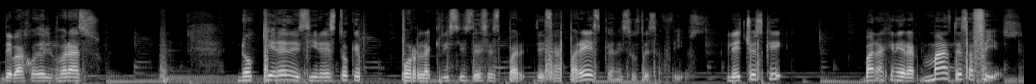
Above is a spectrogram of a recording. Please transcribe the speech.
debajo del brazo no quiere decir esto que por la crisis desaparezcan esos desafíos. El hecho es que van a generar más desafíos.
